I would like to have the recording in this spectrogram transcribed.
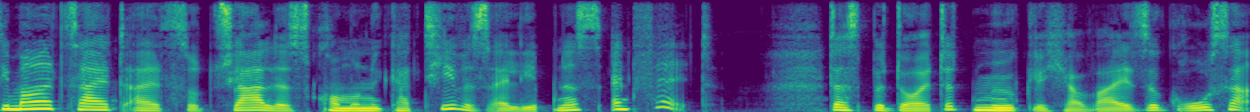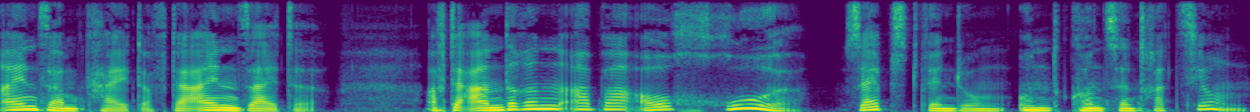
Die Mahlzeit als soziales, kommunikatives Erlebnis entfällt. Das bedeutet möglicherweise große Einsamkeit auf der einen Seite, auf der anderen aber auch Ruhe, Selbstfindung und Konzentration.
